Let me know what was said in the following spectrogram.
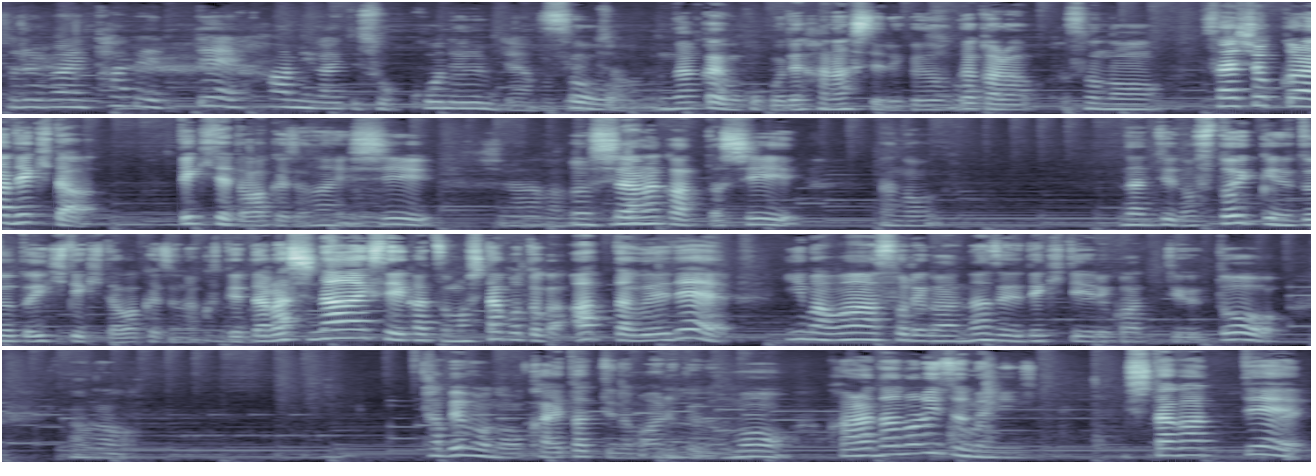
それぐらいに食べて歯磨いて速攻寝るみたいなことやっちゃうそう。の何回もここで話してるけどだからその最初からできたできてたわけじゃないし、知らなかった、うん知らなかったしあのなんていうのストイックにずっと生きてきたわけじゃなくてだらしない生活もしたことがあった上で今はそれがなぜできているかっていうとあの食べ物を変えたっていうのもあるけども、体のリズムに従って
